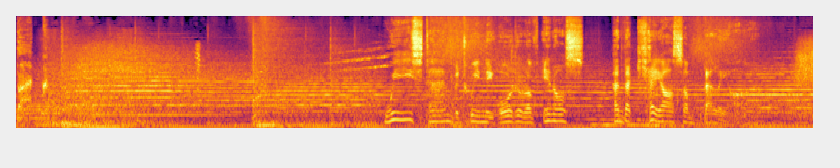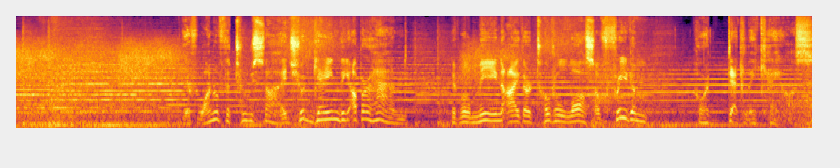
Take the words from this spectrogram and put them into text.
back. We stand between the Order of Innos and the chaos of Beliar. If one of the two sides should gain the upper hand, it will mean either total loss of freedom or deadly chaos.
